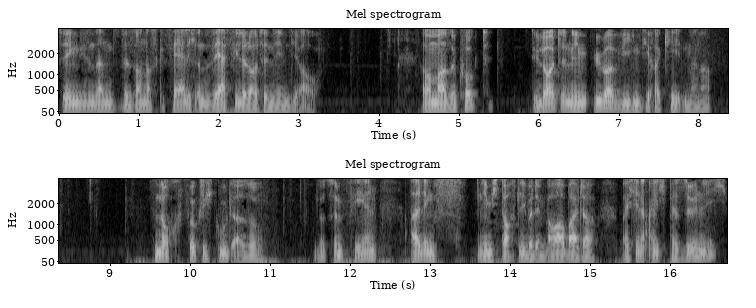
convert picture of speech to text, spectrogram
Deswegen, die sind dann besonders gefährlich und sehr viele Leute nehmen die auch. Wenn man mal so guckt, die Leute nehmen überwiegend die Raketenmänner. Sind auch wirklich gut, also nur zu empfehlen. Allerdings nehme ich doch lieber den Bauarbeiter, weil ich den eigentlich persönlich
